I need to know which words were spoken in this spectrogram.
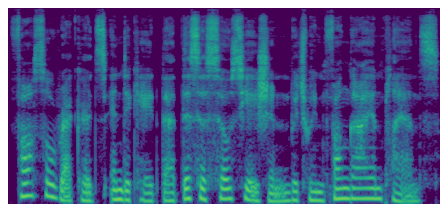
Fossil records indicate that this association between fungi and plants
